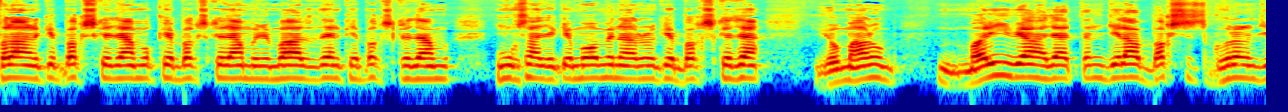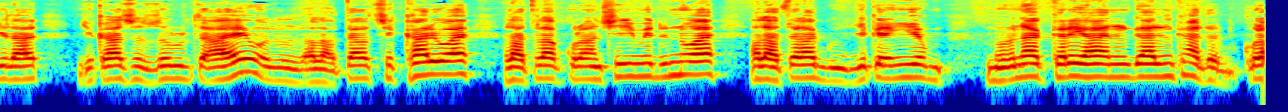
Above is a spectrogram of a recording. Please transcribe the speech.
فلاڻي کي بخش ڪجانءِ مون کي بخش ڪجانءِ منهنجي والدين کي بخش ڪجانءِ مون سان جيڪي مومن آهن ان کي بخش ڪجانءِ اهو ماڻهو مري ويا هليا تن جي لاءِ بخش گهرڻ جي لاءِ جيڪا ضرورت آهي الله تالا سيکاريو آهي الله تالا قر شريف ۾ ڏنو آهي الله تالا جيڪي ائين منا ڪري ها هنن ڳالهين کان ته قر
